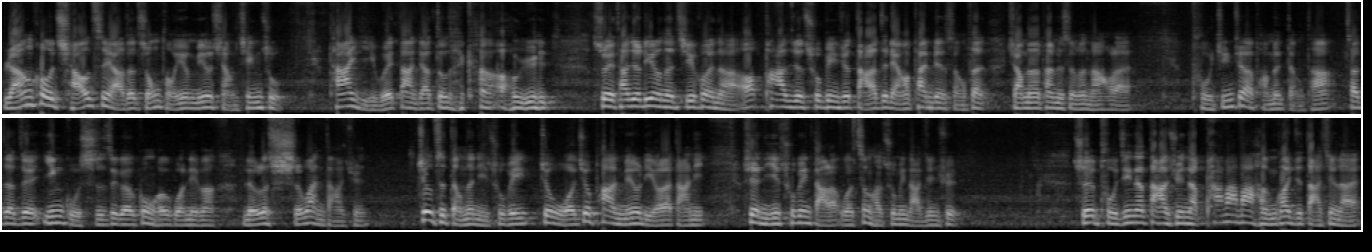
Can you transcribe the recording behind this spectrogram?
然后乔治亚的总统又没有想清楚，他以为大家都在看奥运，所以他就利用的机会呢，哦，啪就出兵，就打了这两个叛变省份，想把那叛变省份拿回来。普京就在旁边等他，他在这英古什这个共和国那方留了十万大军，就是等着你出兵。就我就怕没有理由来打你，所以你一出兵打了，我正好出兵打进去。所以普京的大军呢，啪啪啪，很快就打进来，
